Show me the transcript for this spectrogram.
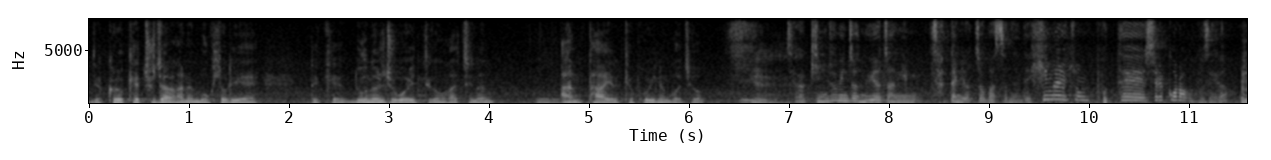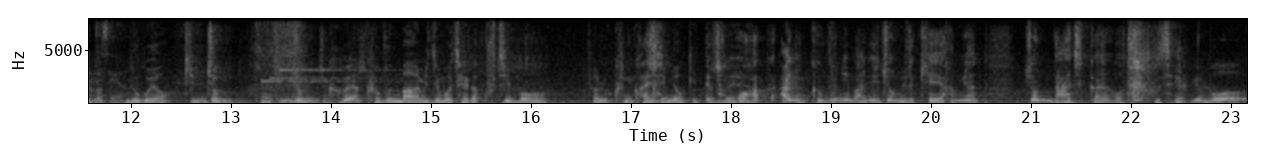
이제 그렇게 주장하는 목소리에 이렇게 눈을 주고 있는 것 같지는 음. 않다 이렇게 보이는 거죠. 예. 제가 김종인 전 위원장님 잠깐 여쭤봤었는데 힘을 좀 보태실 거라고 보세요? 어떠세요? 누구요? 김종인, 김- 김종인 전 그거야. 그분 마음이지 뭐 제가 굳이 뭐 별로 큰 관심이 없기 때문에. 선거할까? 아니 그분이 많이 좀 이렇게 하면 좀 나아질까요? 어떻게 보세요? 그게 뭐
